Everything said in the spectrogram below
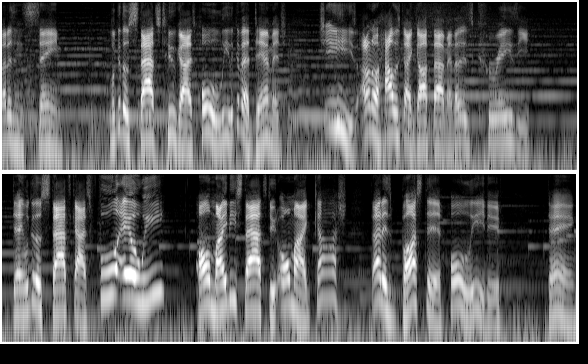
That is insane. Look at those stats too, guys. Holy, look at that damage. Jeez, I don't know how this guy got that, man. That is crazy. Dang, look at those stats, guys. Full AoE? Almighty stats, dude. Oh my gosh. That is busted. Holy, dude. Dang.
